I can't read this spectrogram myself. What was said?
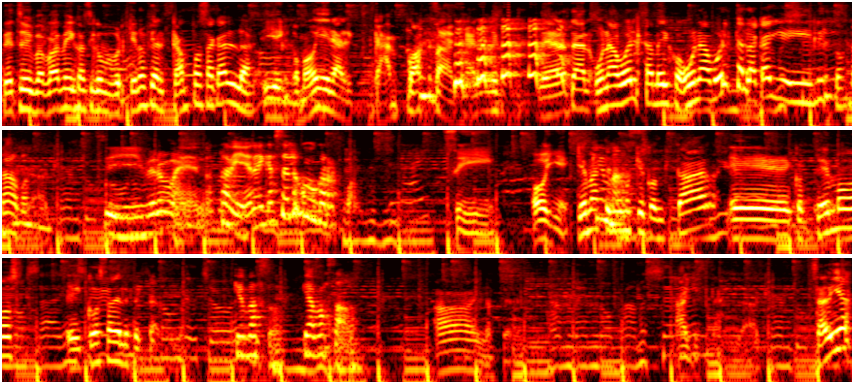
de hecho mi papá me dijo así como, ¿por qué no fui al campo a sacarla? Y como voy a ir al campo a sacarla? Le dan una vuelta, me dijo, una vuelta en la calle y listo, nada más. Sí, pero bueno, está bien, hay que hacerlo como corresponde. Sí. Oye, ¿qué más ¿Qué tenemos más? que contar? Eh, contemos eh, cosas del espectáculo. ¿Qué pasó? ¿Qué ha pasado? Ay, no, espera. Aquí está. ¿Sabías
